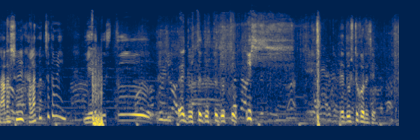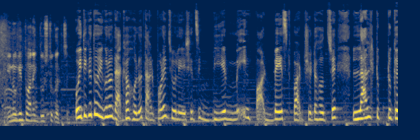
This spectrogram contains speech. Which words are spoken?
দাদার সঙ্গে খেলা করছ তুমি? এ দুস্তু এই দুস্তু দুস্তু দুস্তু ইস। এ দুষ্টু করেছে। ইনু কিন্তু অনেক দুষ্টু করছে। ওইদিকে তো এগুলো দেখা হলো, তারপরে চলে এসেছি বিয়ের মেইন পার্ট বেস্ট পার্ট সেটা হচ্ছে লাল টুকটুকে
